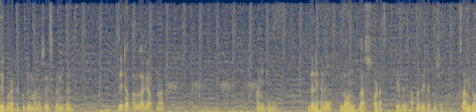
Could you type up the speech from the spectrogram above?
যে কোনো একটা টোকেন মানে চয়েস করে নেবেন। যেটা ভালো লাগে আপনার, আমি এটা নিব। দেন এখানে লং প্লাস শর্ট আছে, ঠিক আছে? আপনার যেটা খুশি। সো আমি লং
